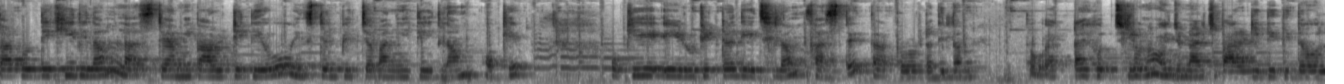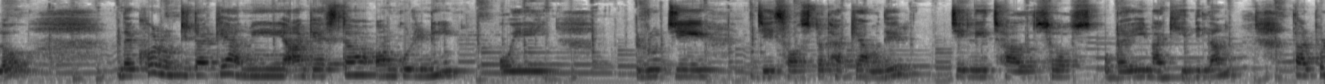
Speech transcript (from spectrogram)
তারপর দেখিয়ে দিলাম লাস্টে আমি পাউরুটি দিয়েও ইনস্ট্যান্ট পিৎজা বানিয়ে দিয়ে দিলাম ওকে। ওকে এই রুটিটা দিয়েছিলাম ফার্স্টে তারপর ওটা দিলাম। তো একটাই হচ্ছিল না, ওই জন্য আর কি পাউরুটি দিয়ে দিতে হলো। দেখো, রুটিটাকে আমি গ্যাসটা অন করিনি, ওই রুচি যে সসটা থাকে আমাদের, চিলি, ঝাল সস ওটাই মাখিয়ে দিলাম তারপর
